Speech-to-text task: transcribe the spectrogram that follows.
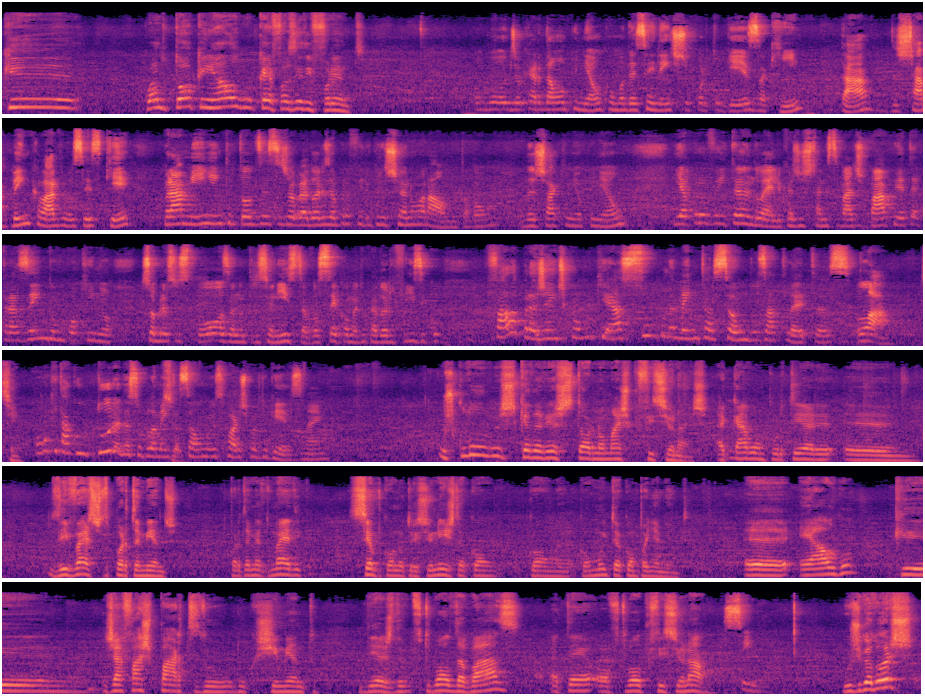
que quando toca em algo quer fazer diferente. Eu quero dar uma opinião como descendente de português aqui tá? Deixar bem claro para vocês que, para mim, entre todos esses jogadores, eu prefiro o Cristiano Ronaldo, tá bom? Vou deixar aqui minha opinião. E aproveitando, Hélio, que a gente está nesse bate-papo e até trazendo um pouquinho sobre a sua esposa, nutricionista, você como educador físico, fala pra gente como que é a suplementação dos atletas lá. Sim. Como que tá a cultura da suplementação Sim. no esporte português, né? Os clubes cada vez se tornam mais profissionais. Acabam por ter... Eh diversos departamentos, departamento médico, sempre com nutricionista, com, com, com muito acompanhamento. Eh, é algo que já faz parte do, do crescimento desde o futebol da base até ao futebol profissional. Sim. Os jogadores,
